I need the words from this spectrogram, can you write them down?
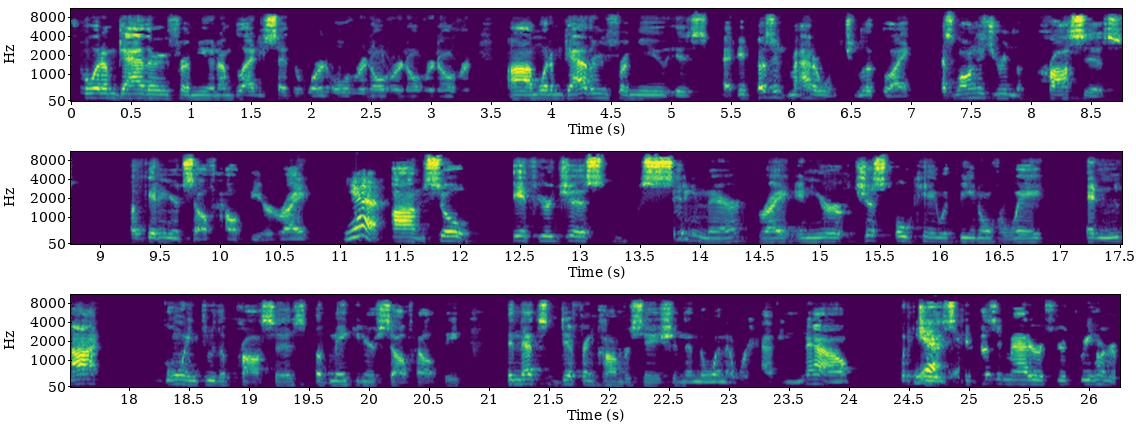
So what I'm gathering from you, and I'm glad you said the word over and over and over and over. Um, what I'm gathering from you is that it doesn't matter what you look like as long as you're in the process of getting yourself healthier, right? Yeah. Um. So if you're just sitting there, right, and you're just okay with being overweight and not going through the process of making yourself healthy, then that's a different conversation than the one that we're having now, which yeah. is it doesn't matter if you're 300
